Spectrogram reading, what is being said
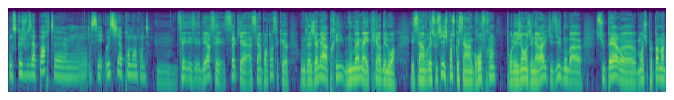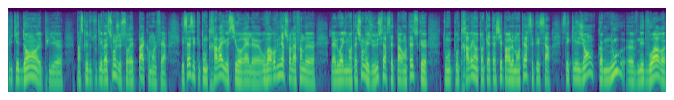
Donc, ce que je vous apporte, c'est aussi à prendre en compte. Mmh. D'ailleurs, c'est ça qui est assez important, c'est que on nous a jamais appris nous-mêmes à écrire des lois, et c'est un vrai souci. Et je pense que c'est un gros frein pour les gens en général qui se disent bon bah super, euh, moi je peux pas m'impliquer dedans et puis euh, parce que de toutes les façons je saurais pas comment le faire. Et ça c'était ton travail aussi Aurel. Euh, on va revenir sur la fin de la loi alimentation, mais je veux juste faire cette parenthèse que ton, travail en tant qu'attaché parlementaire c'était ça, c'est que les gens comme nous venaient de voir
